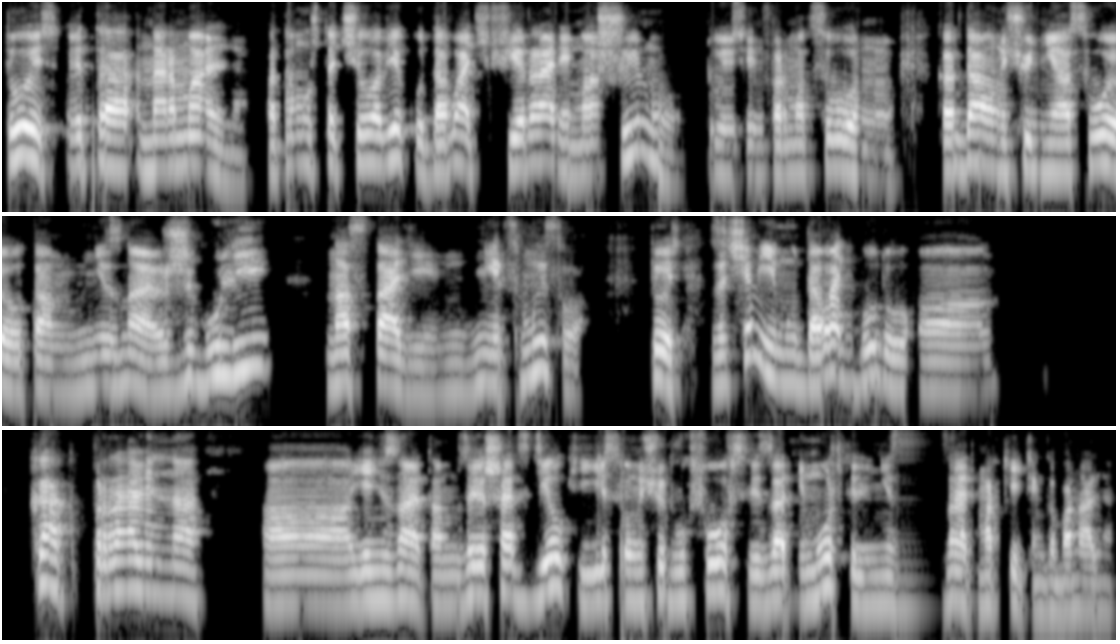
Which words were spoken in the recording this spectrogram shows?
То есть это нормально, потому что человеку давать Феррари машину, то есть информационную, когда он еще не освоил там, не знаю, Жигули, на стадии нет смысла. То есть зачем я ему давать буду, э, как правильно, э, я не знаю, там завершать сделки, если он еще двух слов связать не может или не знает маркетинга банально.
